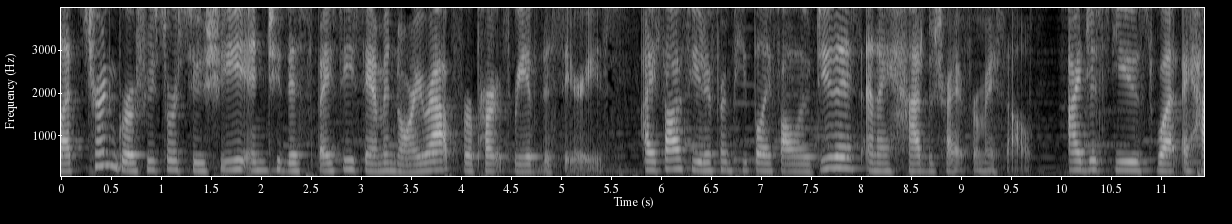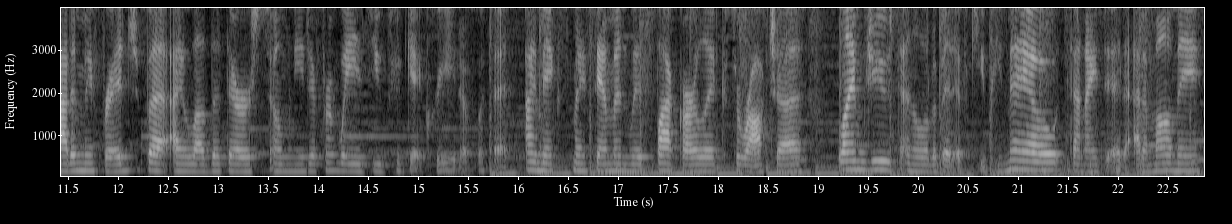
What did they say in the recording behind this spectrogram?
Let's turn grocery store sushi into this spicy salmon nori wrap for part three of this series. I saw a few different people I follow do this and I had to try it for myself. I just used what I had in my fridge, but I love that there are so many different ways you could get creative with it. I mixed my salmon with black garlic, sriracha, lime juice, and a little bit of Kewpie mayo. Then I did edamame,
